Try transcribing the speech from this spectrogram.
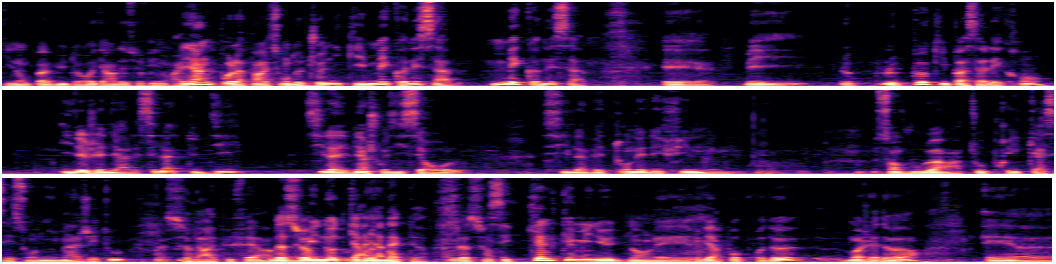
qui n'ont pas vu de regarder ce film. Rien que pour l'apparition de Johnny qui est méconnaissable. Méconnaissable. Et, mais le, le peu qui passe à l'écran, il est génial. Et c'est là que tu te dis, s'il avait bien choisi ses rôles, s'il avait tourné des films sans vouloir à tout prix casser son image et tout, il aurait pu faire Bien sûr. une autre carrière d'acteur. Ces quelques minutes dans les Rivières Pourpres 2, moi j'adore. Et, euh,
